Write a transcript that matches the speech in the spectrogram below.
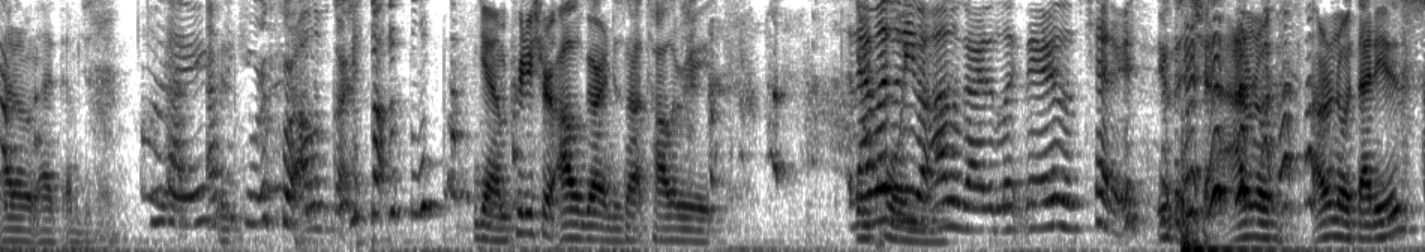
I don't. I, I'm just. Okay. I think you work for Olive Garden. Yeah, I'm pretty sure Olive Garden does not tolerate. That wasn't even Olive Garden. Look there, it was Cheddar's. It was a cha- I don't know. If, I don't know what that is,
